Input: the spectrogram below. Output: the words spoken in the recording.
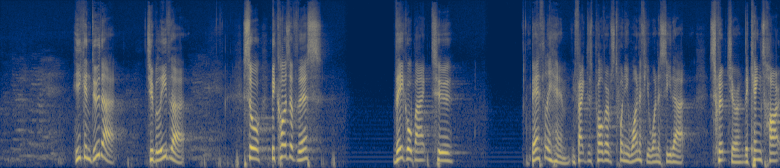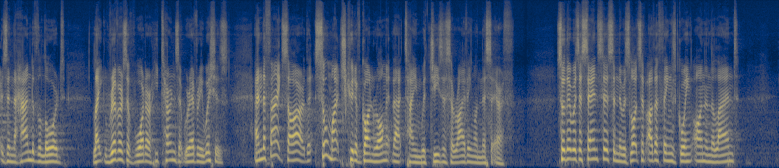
He can do that. Do you believe that? So, because of this, they go back to Bethlehem. In fact, it's Proverbs 21 if you want to see that scripture. The king's heart is in the hand of the Lord, like rivers of water. He turns it wherever he wishes. And the facts are that so much could have gone wrong at that time with Jesus arriving on this earth. So there was a census and there was lots of other things going on in the land.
